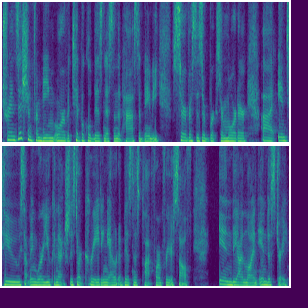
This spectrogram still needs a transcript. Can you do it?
transition from being more of a typical business in the past of maybe services or bricks or mortar uh, into something something where you can actually start creating out a business platform for yourself in the online industry.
